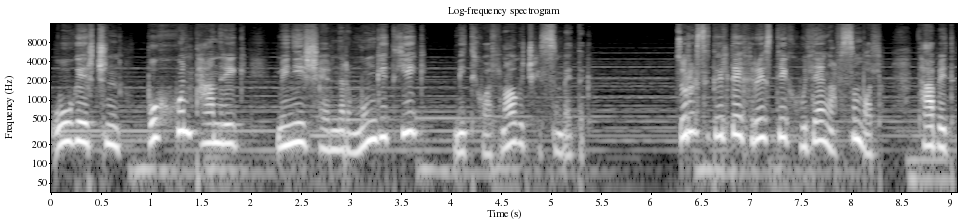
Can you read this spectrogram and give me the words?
үүгээр чинь бүх хүн та нарыг миний шавнар мөн гэдгийг мэдэх болно гэж хэлсэн байдаг. Зүрх сэтгэлдээ Христийг хүлээн авсан бол та бид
